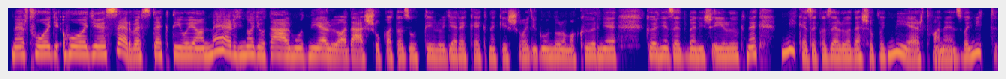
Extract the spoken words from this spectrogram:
mert hogy, hogy szerveztek ti olyan merj nagyot álmodni előadásokat az ott élő gyerekeknek, és vagy gondolom a környe, környezetben is élőknek. Mik ezek az előadások, vagy miért van ez, vagy mit,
